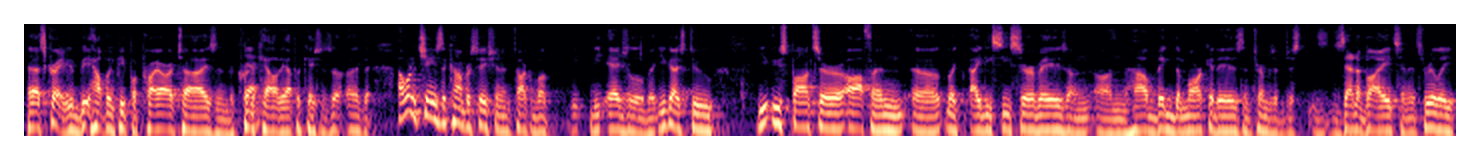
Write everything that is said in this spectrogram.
That's great. You'd be helping people prioritize and the criticality yeah. applications uh, like that. I want to change the conversation and talk about the, the edge a little bit. You guys do, you, you sponsor often uh, like IDC surveys on, on how big the market is in terms of just zettabytes and it's really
